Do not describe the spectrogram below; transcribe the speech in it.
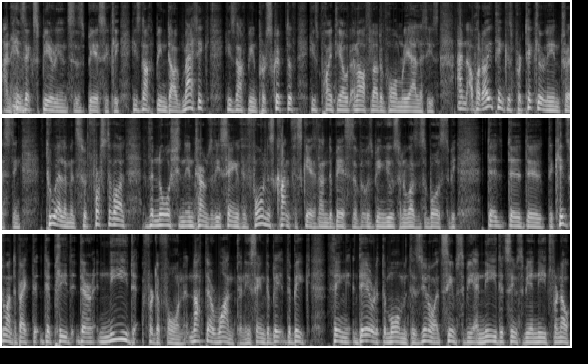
and his mm. experiences basically. He's not being dogmatic, he's not being prescriptive, he's pointing out an awful lot of home realities. And what I think is particularly interesting, two elements to it. First of all, the notion in terms of he's saying if a phone is confiscated on the basis of it was being used when it wasn't supposed to be, the, the, the, the kids who want it back, they, they plead their need for the phone, not their want. And he's saying the, the big thing there at the moment is, you know, it seems to be a need. It seems to be a need for now.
